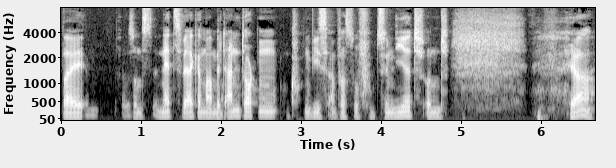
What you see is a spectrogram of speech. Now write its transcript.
bei sonst Netzwerke mal mit andocken und gucken, wie es einfach so funktioniert und ja,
